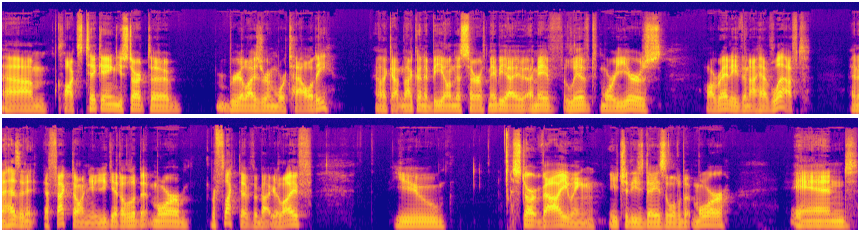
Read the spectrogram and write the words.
Um, clock's ticking. You start to realize your immortality like I'm not going to be on this earth. Maybe I, I may have lived more years already than I have left. And that has an effect on you. You get a little bit more reflective about your life. You start valuing each of these days a little bit more. And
